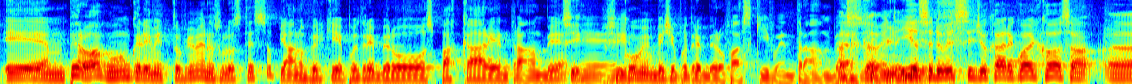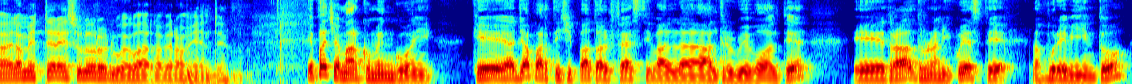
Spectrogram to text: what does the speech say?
E, mh, però comunque le metto più o meno sullo stesso piano perché potrebbero spaccare entrambe, Sì, eh, sì. come invece potrebbero far schifo entrambe. ecco, Assolutamente. quindi- Io se dovessi giocare qualcosa eh, la metterei su loro due, guarda, veramente. E poi c'è Marco Mengoni che ha già partecipato al festival eh, altre due volte e tra l'altro una di queste l'ha pure vinto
